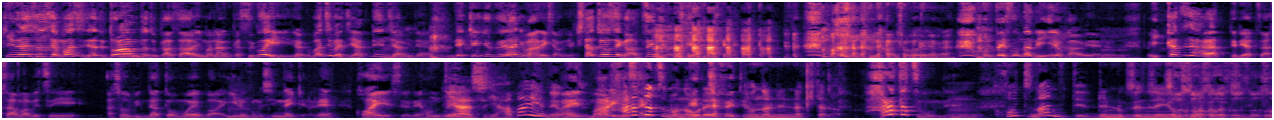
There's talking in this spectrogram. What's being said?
北朝鮮マジでだってトランプとかさ今なんかすごいなんかバチバチやってんじゃんみたいな。で結局何学んできたの？いや北朝鮮が熱いんだよね。バカだなと思いながら。本当にそんなんでいいのかみたいな、一括で払ってるやつはさ、まあ、別に遊びだと思えばいいのかもしれないけどね、怖いですよね。本当に。いやそやばいよね前本当周りで腹立つもんなめっ俺ちゃ増えてる。そんな連絡来たら。腹立つもんね、うん。こいつ何って連絡全然そうよこさそうなかったしそうそうそう。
